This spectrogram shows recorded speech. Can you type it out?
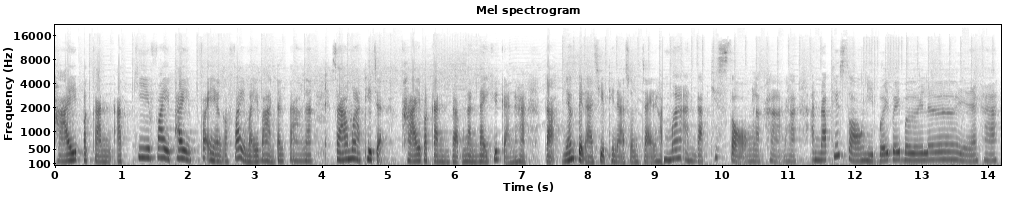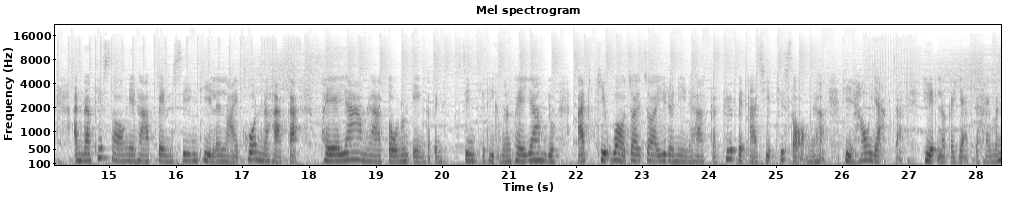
ขายประกันอัคคีไฟไฟไฟอย่างกับไฟไหม้บ้านต่างๆนะสามารถที่จะ ขายประกันแบบนั้นได้คือกันนะคะก็ยังเป็นอาชีพที่น่าสนใจนะคะมาอันดับที่2ล่ะค่ะนะคะอันดับที่ 2 นี่เบยเบยเบยเลยนะคะอันดับที่2เนี่ยนะคะเป็นสิ่งที่หลาย ๆ คนนะคะก็พยายามนะคะโตนนเองก็เป็นสิ่งที่กำลังพยายามอยู่อัดคลิปวอลจอยๆอยู่เดี๋ยวนี้นะคะก็คือเป็นอาชีพที่2นะคะที่เฮาอยากจะเหตุแล้วก็อยากจะให้มัน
